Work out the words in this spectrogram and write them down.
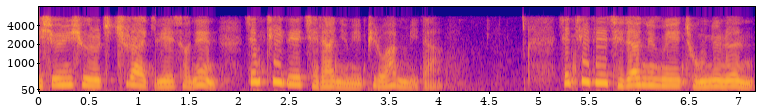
essential oil을 추출하기 위해서는 scented geranium이 필요합니다. scented geranium의 종류는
